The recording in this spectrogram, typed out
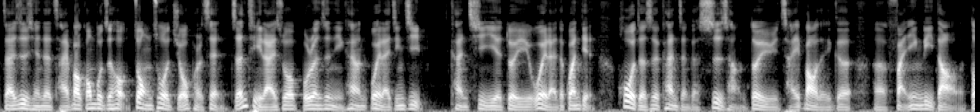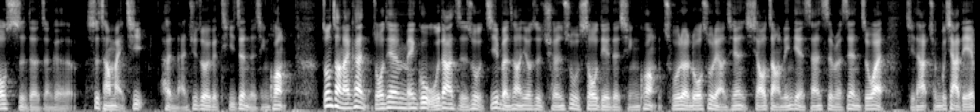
在日前的财报公布之后，重挫九 percent。整体来说，不论是你看未来经济。看企业对于未来的观点，或者是看整个市场对于财报的一个呃反应力道，都使得整个市场买气。很难去做一个提振的情况。中场来看，昨天美股五大指数基本上又是全数收跌的情况，除了罗素两千小涨零点三四 percent 之外，其他全部下跌。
